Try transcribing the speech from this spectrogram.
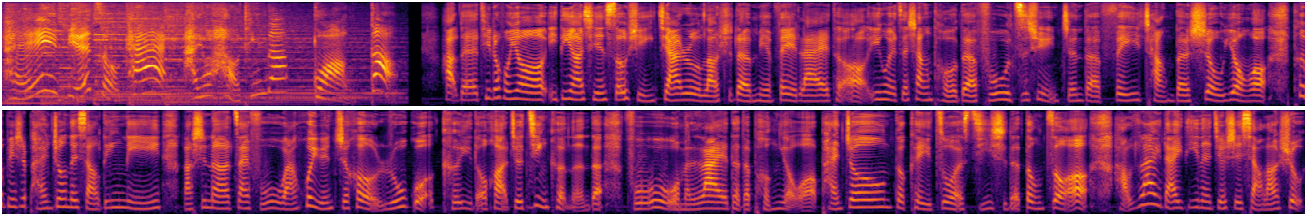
嘿，别走开，还有好听的广告。好的，听众朋友一定要先搜寻加入老师的免费 Light 哦，因为在上头的服务资讯真的非常的受用哦，特别是盘中的小叮咛。老师呢，在服务完会员之后，如果可以的话，就尽可能的服务我们 Light 的朋友哦，盘中都可以做及时的动作哦。好，Light 的 ID 呢就是小老鼠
